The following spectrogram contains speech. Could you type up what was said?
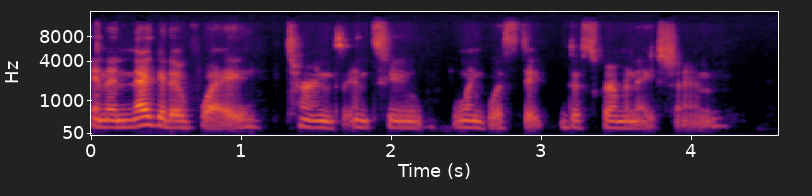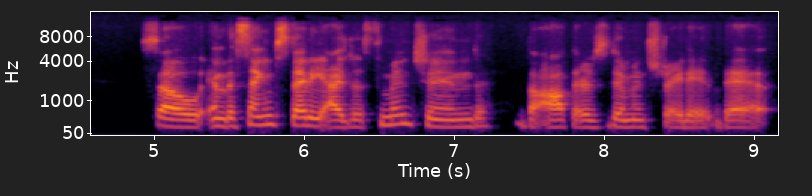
in a negative way, turns into linguistic discrimination. So, in the same study I just mentioned, the authors demonstrated that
